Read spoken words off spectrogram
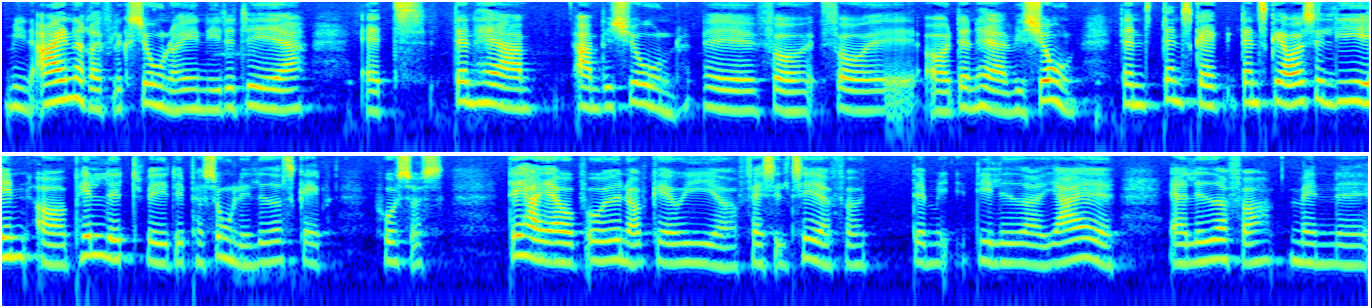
mine egne refleksioner ind i det, det er, at den her ambition øh, for, for, øh, og den her vision, den, den, skal, den skal også lige ind og pille lidt ved det personlige lederskab hos os. Det har jeg jo både en opgave i at facilitere for dem, de ledere, jeg øh, er leder for, men øh,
